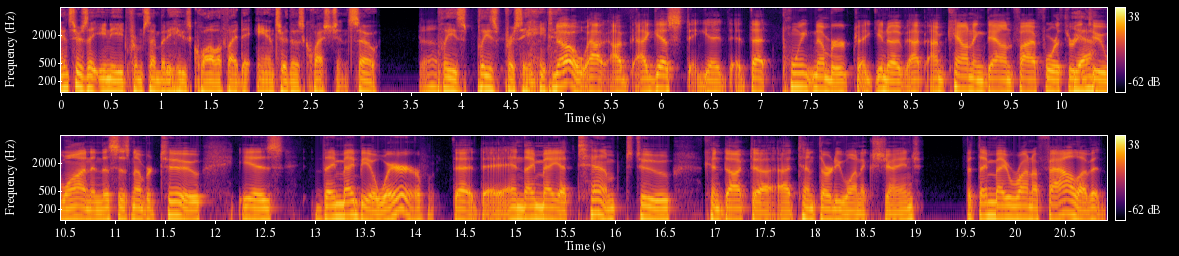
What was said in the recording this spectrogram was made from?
answers that you need from somebody who's qualified to answer those questions. So Yeah. please, please proceed. No, I, I, I guess yeah, that point number, you know, I, I'm counting down five, four, three, Yeah. two, one, and this is number two. Is they may be aware that, and they may attempt to conduct a, a 1031 exchange, but they may run afoul of it.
